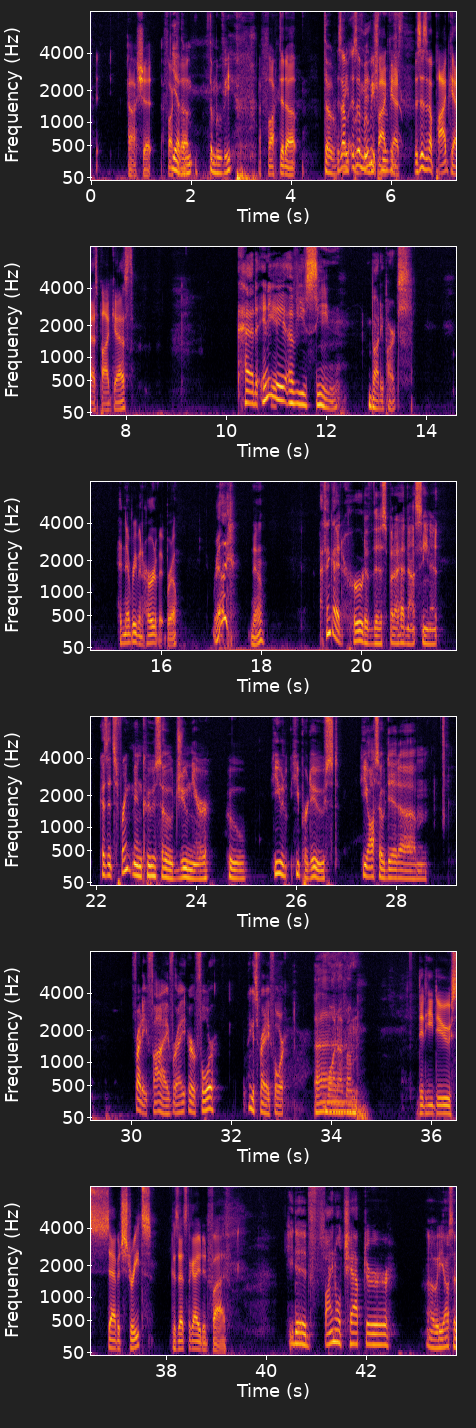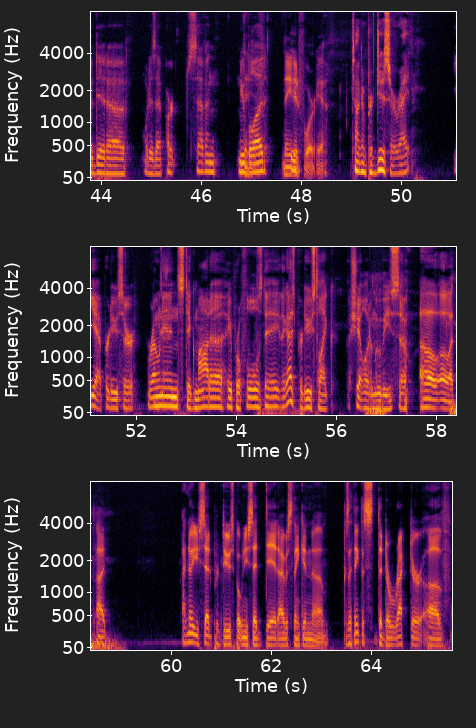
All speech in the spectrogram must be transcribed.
Ah shit. I fucked yeah it up. the, the movie. I fucked it up. The This is a, rape this is a movie revenge podcast. This isn't a podcast podcast. Had any of you seen Body Parts? Had never even heard of it, bro. Really? No. I think I had heard of this, but I had not seen it because it's Frank Mancuso Jr. who he he produced. He also did um, Friday Five, right or Four? I think it's Friday Four. One of them. Did he do Savage Streets? Because that's the guy who did five. He did Final Chapter. Oh, he also did uh, what is that? Part Seven, New Did he- Blood. Then he did four. Yeah. Talking producer, right? Yeah, producer Ronin, Stigmata, April Fool's Day. The guy's produced like a shitload of movies. So Oh, oh, I, I, I know you said produced, but when you said did, I was thinking because I think the the director of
